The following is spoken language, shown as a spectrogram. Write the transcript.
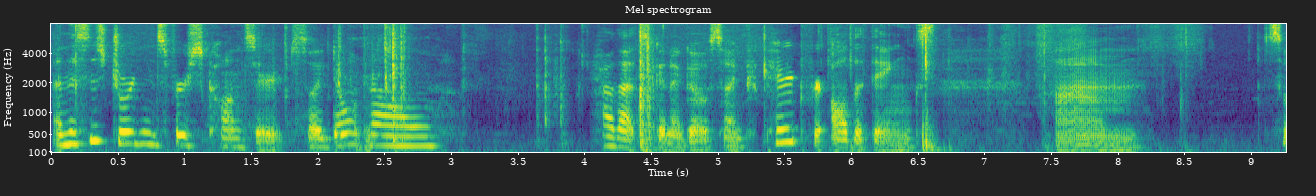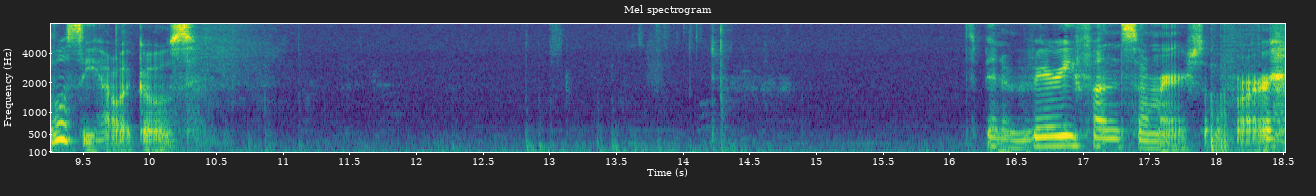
And this is Jordan's first concert, so I don't know how that's going to go. So I'm prepared for all the things. Um, so we'll see how it goes. It's been a very fun summer so far.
